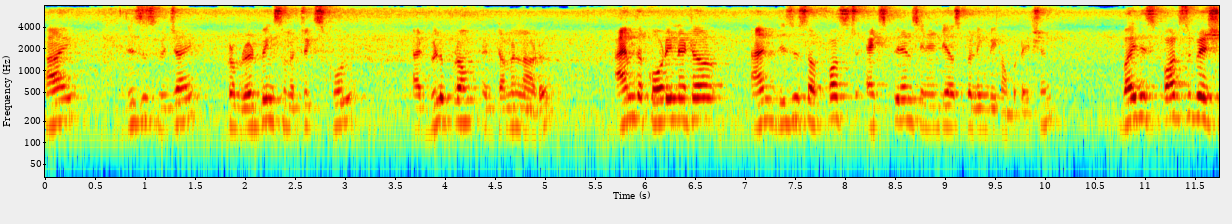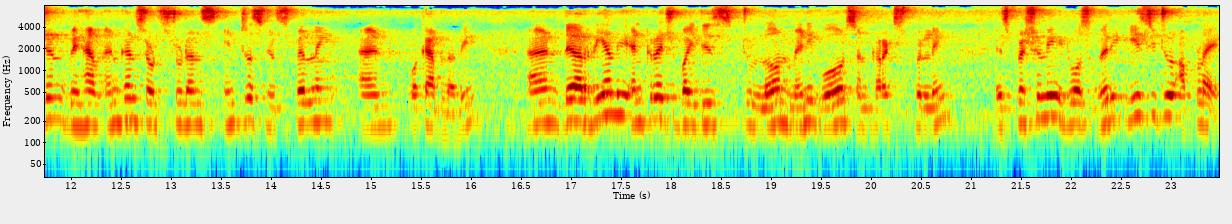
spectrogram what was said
Hi, this is Vijay from Red Wings Matric School at Viluppuram in Tamil Nadu. I am the coordinator and this is our first experience in India Spelling Bee competition. By this participation, we have enhanced our students' interest in spelling and vocabulary and they are really encouraged by this to learn many words and correct spelling. Especially, it was very easy to apply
